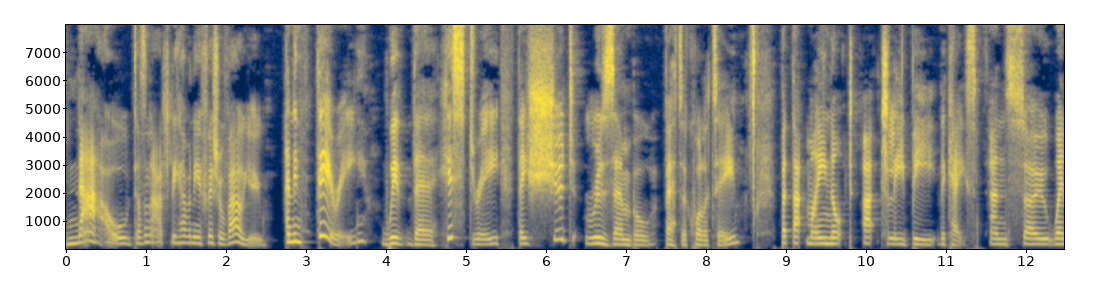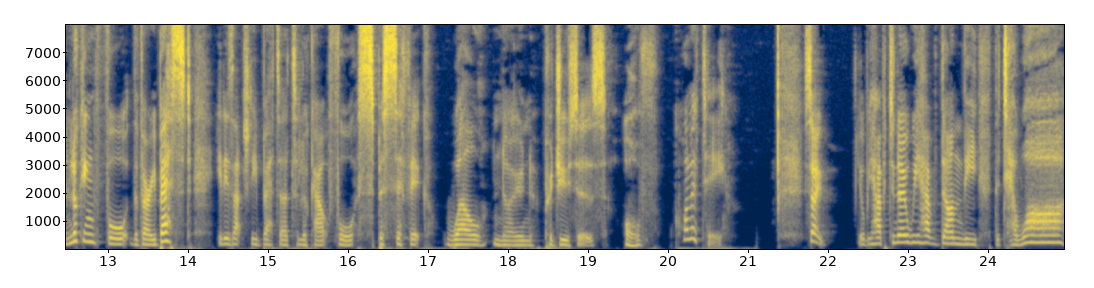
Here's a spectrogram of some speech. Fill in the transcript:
now doesn't actually have any official value. And in theory, with their history, they should resemble better quality, but that may not actually be the case. And so, when looking for the very best, it is actually better to look out for specific, well known producers of quality. So, You'll be happy to know we have done the, the terroir,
